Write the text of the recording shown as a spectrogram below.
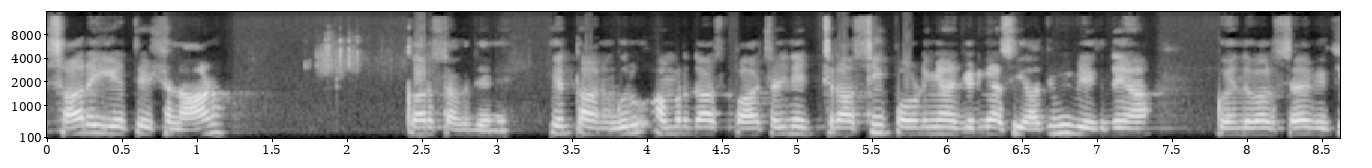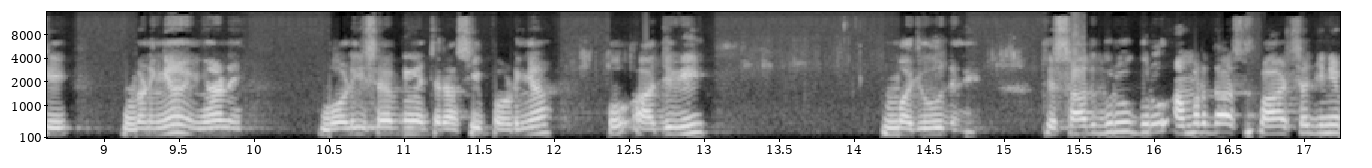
ਸਾਰੇ ਹੀ ਇੱਥੇ ਇਸ਼ਨਾਨ ਕਰ ਸਕਦੇ ਨੇ। ਇਹ ਧੰਨ ਗੁਰੂ ਅਮਰਦਾਸ ਪਾਤਸ਼ਾਹ ਜੀ ਨੇ 84 ਪੌੜੀਆਂ ਜਿਹੜੀਆਂ ਅਸੀਂ ਅੱਜ ਵੀ ਵੇਖਦੇ ਹਾਂ, ਗੋਇੰਦਵਾਲ ਸਾਹਿਬ ਵਿਖੇ ਬਣੀਆਂ ਹੋਈਆਂ ਨੇ, ਬੌਲੀ ਸਾਹਿਬ ਦੀਆਂ 84 ਪੌੜੀਆਂ, ਉਹ ਅੱਜ ਵੀ ਮੌਜੂਦ ਨੇ। ਤੇ ਸਤਿਗੁਰੂ ਗੁਰੂ ਅਮਰਦਾਸ ਪਾਤਸ਼ਾਹ ਜੀ ਨੇ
